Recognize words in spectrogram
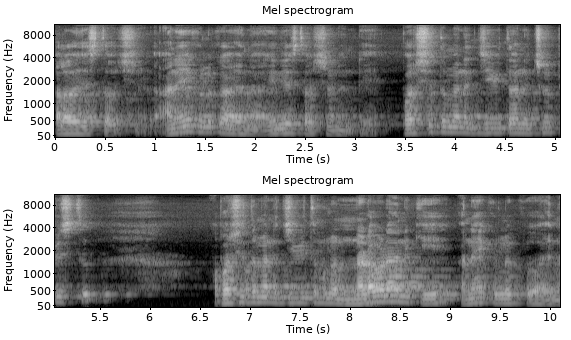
కలగజేస్తూ వచ్చినాడు. అనేకులకు ఆయన ఏం చేస్తూ వచ్చినాడంటే పరిశుద్ధమైన జీవితాన్ని చూపిస్తూ అపరిశుద్ధమైన జీవితంలో నడవడానికి అనేకులకు ఆయన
